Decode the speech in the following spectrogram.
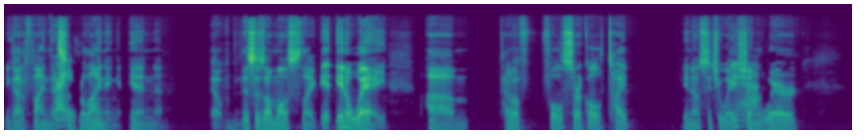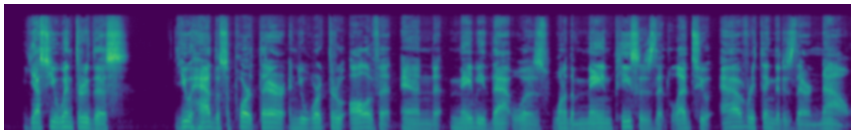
You got to find that Right. silver lining in uh, this is almost like in a way um kind of a full circle type, you know, situation Yeah. where yes, you went through this you had the support there and you worked through all of it and maybe that was one of the main pieces that led to everything that is there now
